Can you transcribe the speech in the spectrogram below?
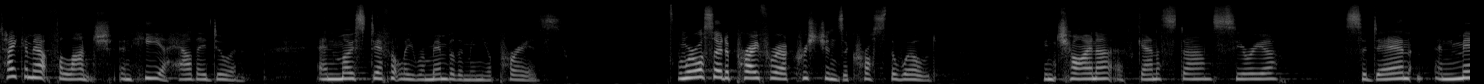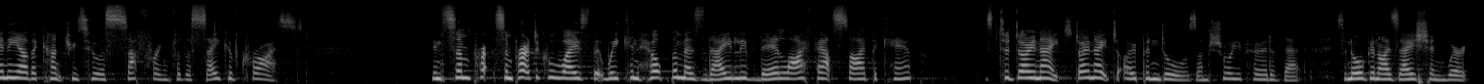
take them out for lunch and hear how they're doing. And most definitely remember them in your prayers. And we're also to pray for our Christians across the world in China, Afghanistan, Syria, Sudan, and many other countries who are suffering for the sake of Christ. In some, some practical ways that we can help them as they live their life outside the camp is to donate. Donate to Open Doors. I'm sure you've heard of that. It's an organisation where it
